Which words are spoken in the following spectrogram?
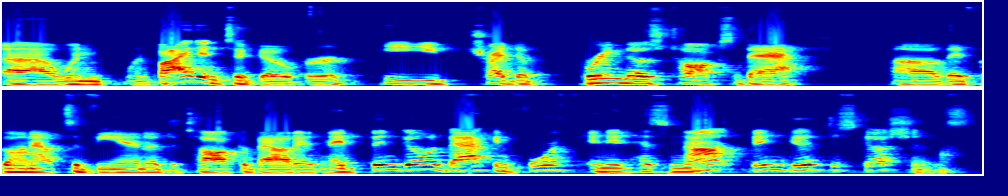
uh, when when Biden took over, he tried to bring those talks back. Uh, they've gone out to Vienna to talk about it, and they've been going back and forth, and it has not been good discussions.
